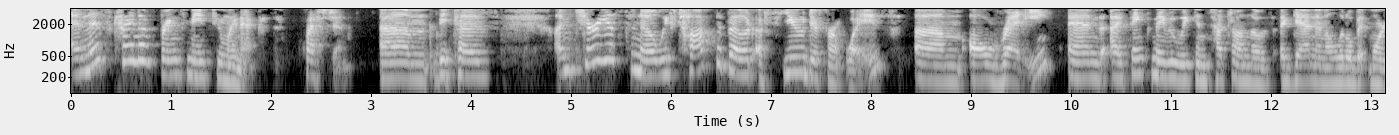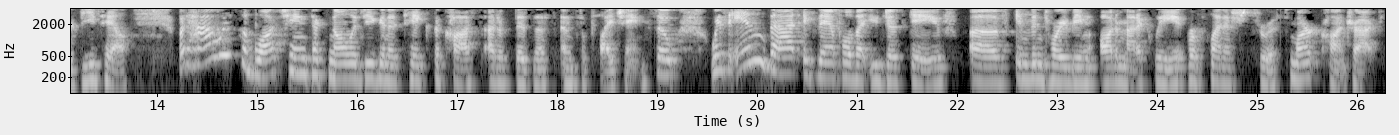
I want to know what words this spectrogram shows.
And this kind of brings me to my next question um, because I'm curious to know. We've talked about a few different ways um, already, and I think maybe we can touch on those again in a little bit more detail. But how is the blockchain technology going to take the costs out of business and supply chain? So, within that example that you just gave of inventory being automatically replenished through a smart contract,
